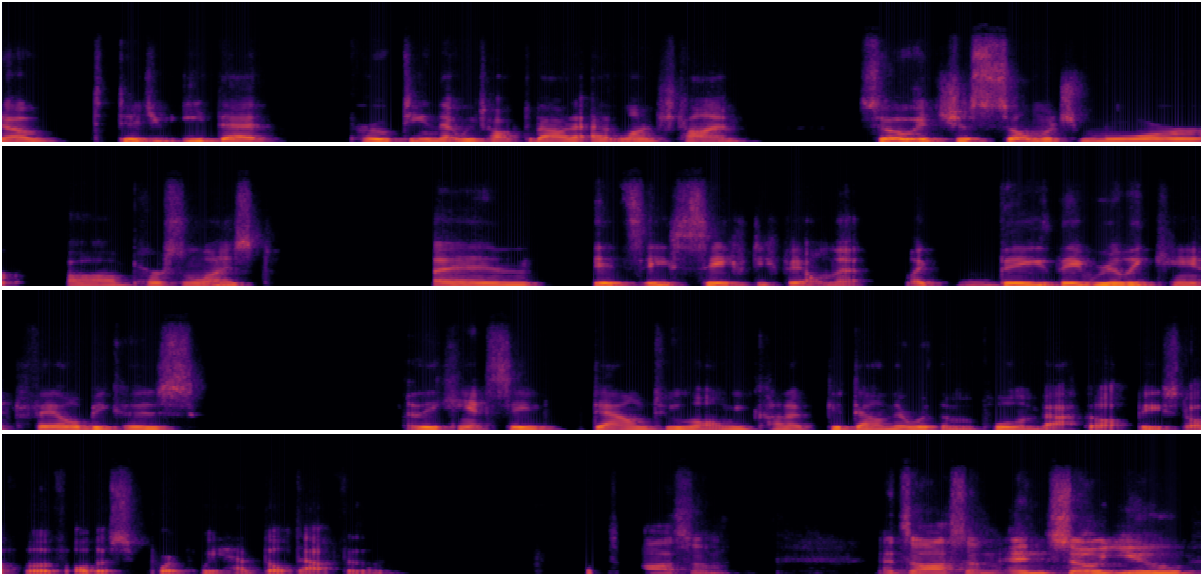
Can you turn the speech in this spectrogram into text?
know, did you eat that protein that we talked about at lunchtime?" So it's just so much more um, personalized, and it's a safety fail net. Like they they really can't fail because they can't stay down too long. We kind of get down there with them and pull them back up based off of all the support that we have built out for them. Awesome. That's awesome. And so you,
